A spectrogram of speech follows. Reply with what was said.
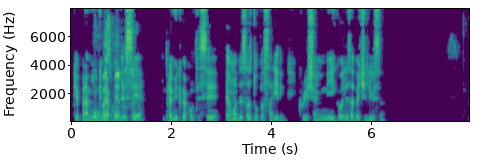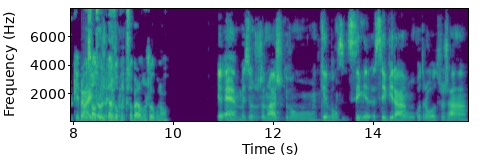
Porque para mim o que vai acontecer. Menos, né? para mim o que vai acontecer é uma dessas duplas saírem. Christian e Nick ou Elizabeth Lissa. Porque pra Ai, mim são as únicas duplas que sobraram no jogo, não? É, mas eu já não acho que vão que vão se, se virar um contra o outro já.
